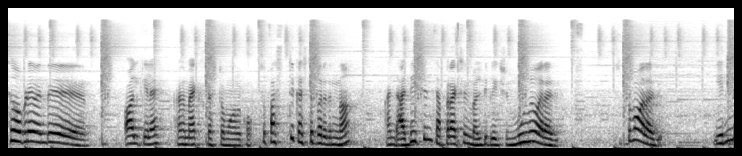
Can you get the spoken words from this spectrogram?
ஸோ அப்படியே வந்து வாழ்க்கையில் அந்த மேக்ஸ் கஷ்டமாக இருக்கும். ஸோ ஃபஸ்ட்டு கஷ்டப்படுறதுன்னா அந்த அடிஷன் சப்ராக்ஷன் மல்டிப்ளிகேஷன் மூணுமே வராது. சுத்தமாக வராது. என்ன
